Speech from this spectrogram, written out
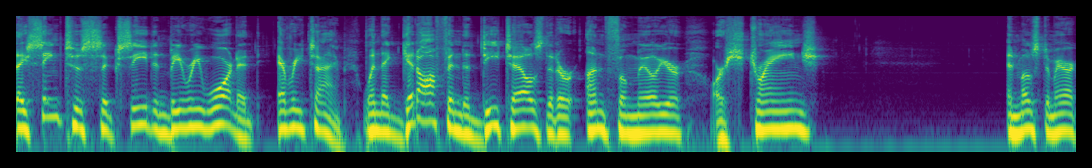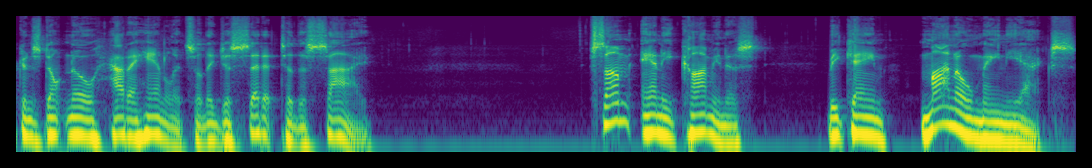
they seem to succeed and be rewarded every time. When they get off into details that are unfamiliar or strange, and most Americans don't know how to handle it, so they just set it to the side. Some anti communists became monomaniacs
